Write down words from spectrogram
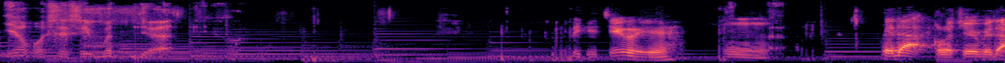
ya posesif banget ya Dikit cewek ya. Hmm. Beda, kalau cewek beda.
